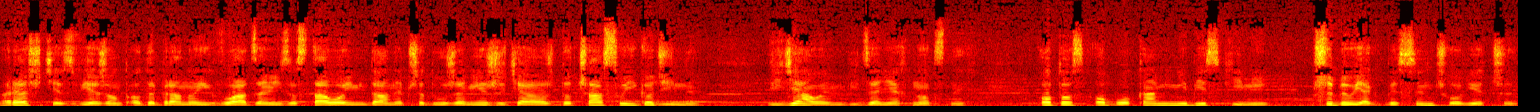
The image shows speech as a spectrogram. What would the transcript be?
Reszcie zwierząt odebrano ich władzę i zostało im dane przedłużenie życia aż do czasu i godziny. Widziałem w widzeniach nocnych. Oto z obłokami niebieskimi przybył jakby Syn Człowieczy.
